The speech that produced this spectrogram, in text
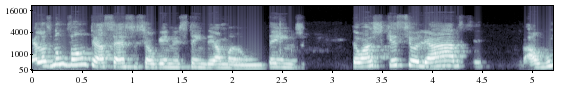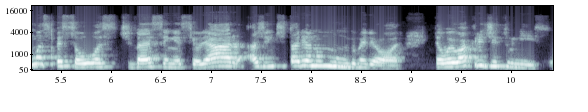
elas não vão ter acesso se alguém não estender a mão, entende? Então, acho que esse olhar, se algumas pessoas tivessem esse olhar, a gente estaria num mundo melhor. Então, eu acredito nisso.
